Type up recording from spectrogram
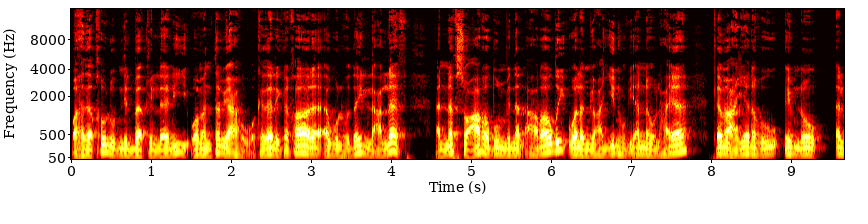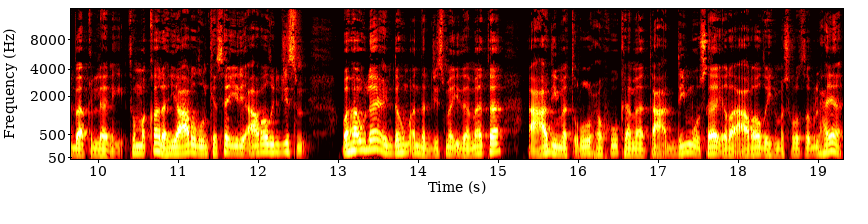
وهذا قول ابن الباقلاني ومن تبعه. وكذلك قال أبو الهذيل العلاف النفس عرض من الأعراض ولم يعينه بأنه الحياة كما عينه ابن الباقلاني. ثم قال هي عرض كسائر أعراض الجسم وهؤلاء عندهم أن الجسم إذا مات عدمت روحه كما تعدم سائر أعراضه المشروطة بالحياة.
